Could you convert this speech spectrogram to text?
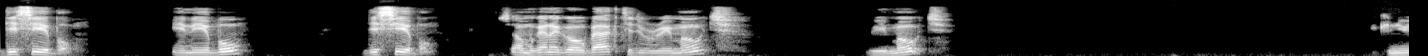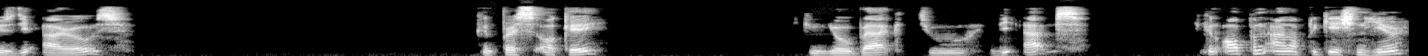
disable, enable, disable. So I'm gonna go back to the remote, remote. You can use the arrows. You can press OK can go back to the apps. You can open an application here.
